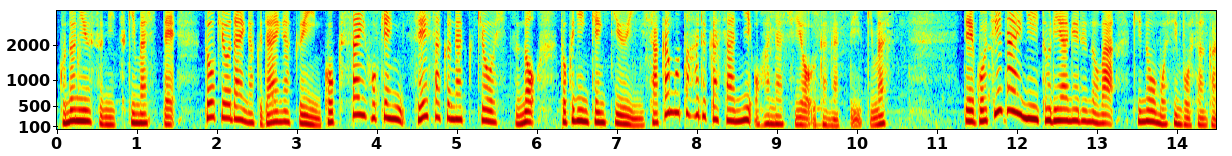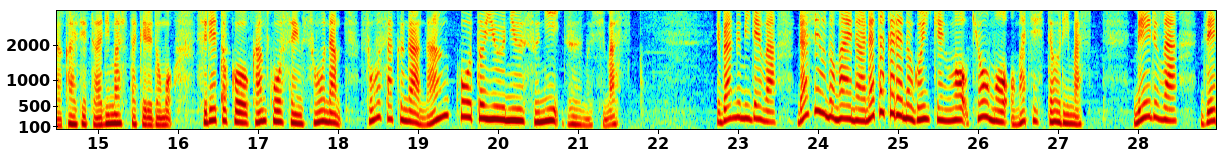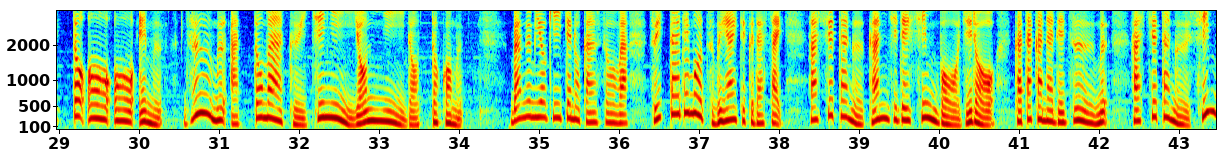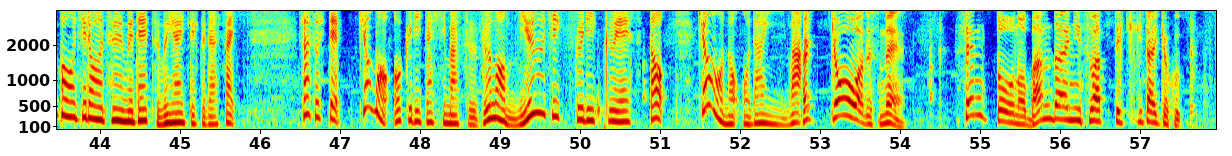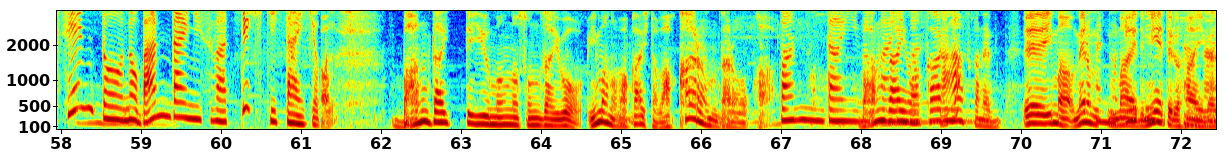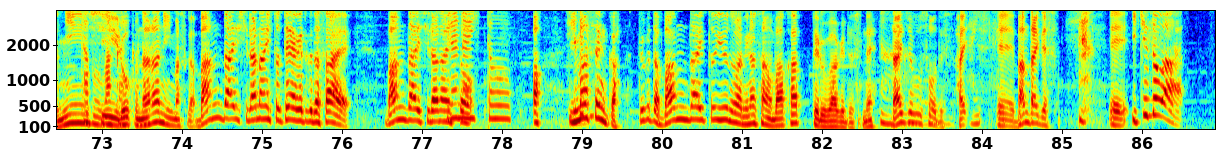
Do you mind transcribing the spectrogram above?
このニュースにつきまして東京大学大学院国際保健政策学教室の特任研究員坂本遥さんにお話を伺っていきます。で5時台に取り上げるのは昨日も辛坊さんから解説ありましたけれども知床観光船遭難捜索が難航というニュースにズームします。番組ではラジオの前のあなたからのご意見を今日もお待ちしております。メールは zoom zoom アットマーク 1242.com 番組を聞いての感想はツイッターでもつぶやいてください。ハッシュタグ漢字で辛坊治郎、カタカナでズーム、ハッシュタグ辛坊治郎ズームでつぶやいてください。さあ、そして今日もお送りいたしますズームオンミュージックリクエスト。今日のお題は、はい、今日はですね、銭湯の番台に座って聞きたい曲。銭湯の番台に座って聞きたい曲。番台っていうものの存在を今の若い人は分かるんだろうか？番台番台分かりますかね？えー、今目の前で見えてる範囲が2、4、6、7人いますが、番台知らない人手を挙げてください。番台知らない人。ない人あ、いませんか？ということは番台というのは皆さん分かってるわけですね。大丈夫そうです。はい。はい、えー、番台です。えー、一度は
